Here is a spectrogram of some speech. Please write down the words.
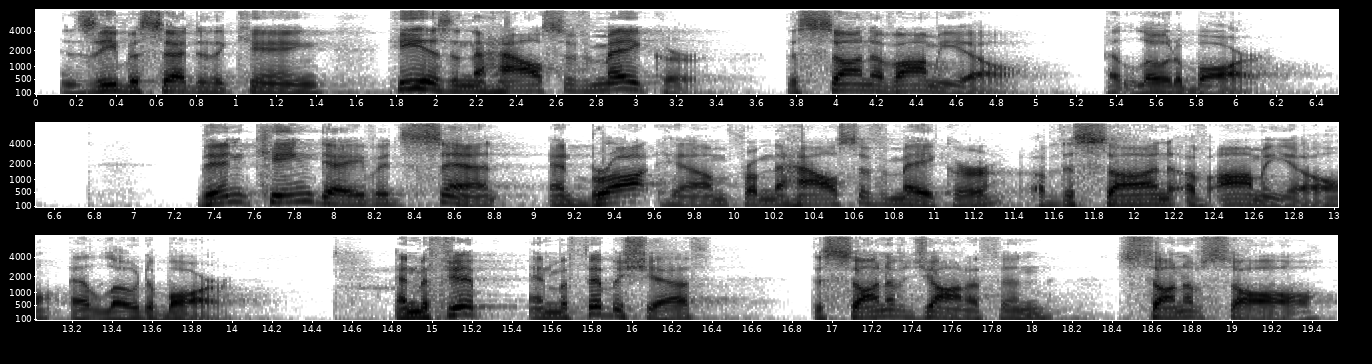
And Ziba said to the king, He is in the house of Machir, the son of Ammiel, at Lodabar. Then King David sent and brought him from the house of Machir of the son of Ammiel at Lodabar. And Mephibosheth, the son of Jonathan, son of Saul,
